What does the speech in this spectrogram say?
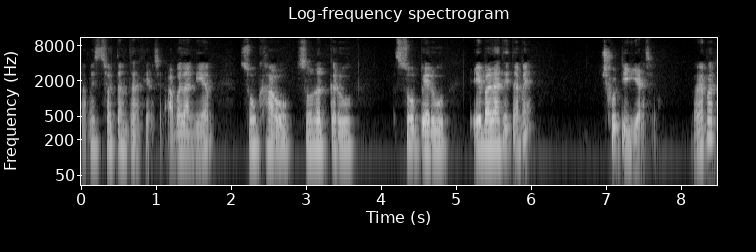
તમે સ્વતંત્ર થયા છે. આ બધા નિયમ શું ખાવું, શું નથી કરવું શું પહેરવું એ બધાથી તમે છૂટી ગયા છો. બરાબર?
